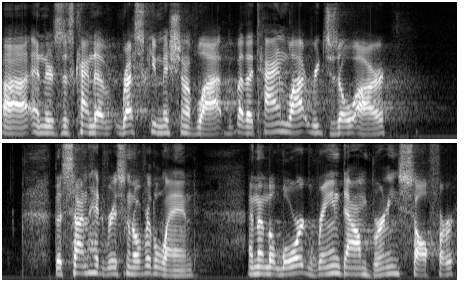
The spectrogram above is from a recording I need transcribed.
Uh, and there's this kind of rescue mission of Lot. But by the time Lot reached Zoar, the sun had risen over the land, and then the Lord rained down burning sulfur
